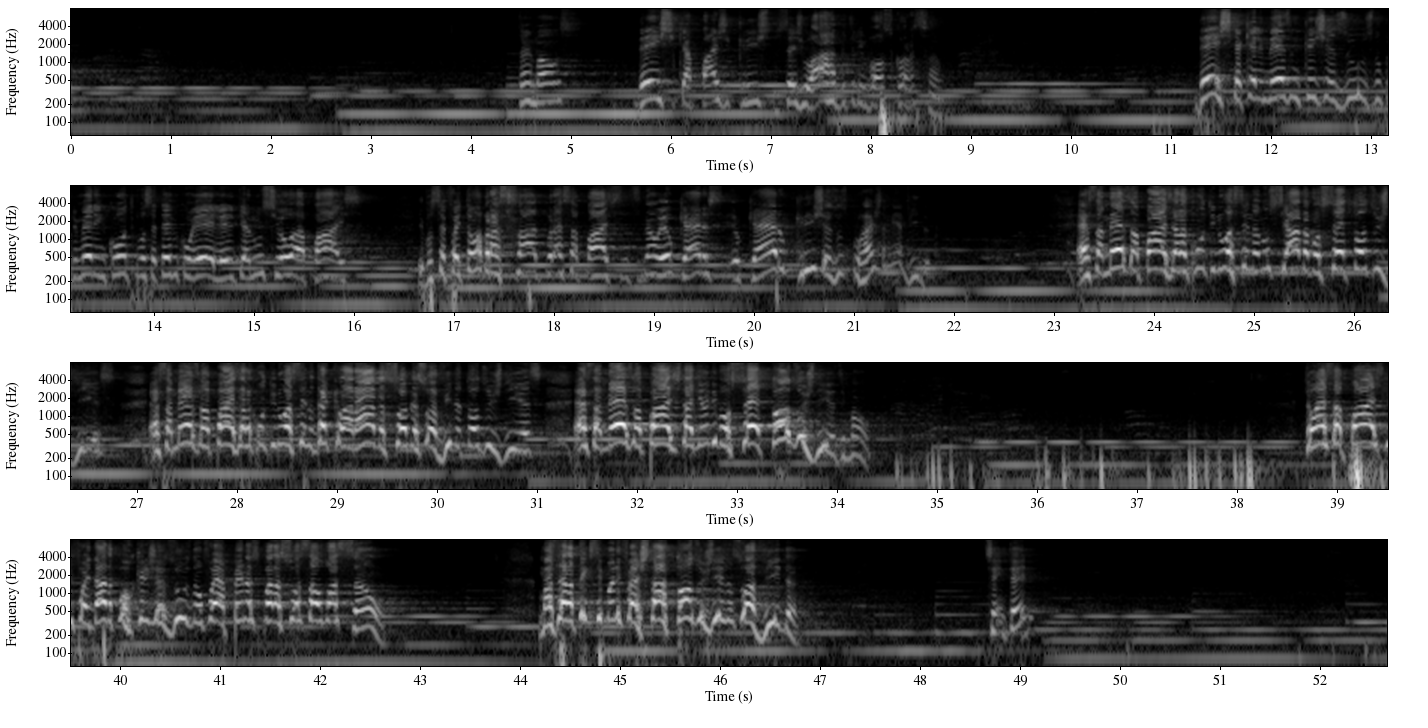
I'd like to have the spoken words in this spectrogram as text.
Então, irmãos, deixe que a paz de Cristo seja o árbitro em vosso coração. Deixe que aquele mesmo Cristo Jesus, no primeiro encontro que você teve com Ele, Ele te anunciou a paz. E você foi tão abraçado por essa paz, você disse, não, eu quero, eu quero Cristo Jesus para o resto da minha vida. Essa mesma paz, ela continua sendo anunciada a você todos os dias. Essa mesma paz, ela continua sendo declarada sobre a sua vida todos os dias. Essa mesma paz está diante de você todos os dias, irmão. Então, essa paz que foi dada por Cristo Jesus não foi apenas para a sua salvação, mas ela tem que se manifestar todos os dias na sua vida. Você entende?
